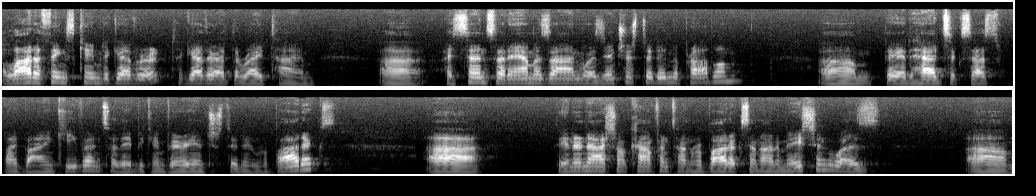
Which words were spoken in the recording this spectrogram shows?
a lot of things came together, together at the right time. Uh, I sensed that Amazon was interested in the problem. Um, they had had success by buying Kiva, and so they became very interested in robotics. Uh, the International Conference on Robotics and Automation was um,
